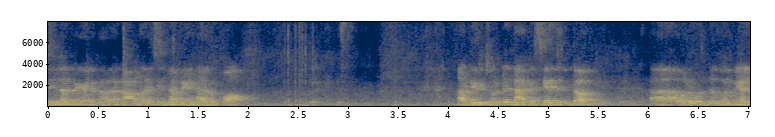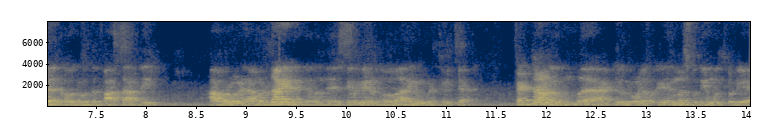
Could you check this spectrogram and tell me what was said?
சின்ன பையன் இருந்தாலும் நாமளும் சின்ன பையனாக இருப்போம். அப்படின்னு சொல்லிட்டு நாங்கள் சேர்த்துக்கிட்டோம். அவர் வந்து மேலே இருக்கவர் வந்து பாசாதி அவருடைய அவர் தான் எனக்கு வந்து சிவனி அனுபவம் அறிமுகப்படுத்தி வச்சார். பெட்ரானில் ரொம்ப ஆக்டிவ் ரோல் அவர். எம்எஸ் உதயமூர்த்தியுடைய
